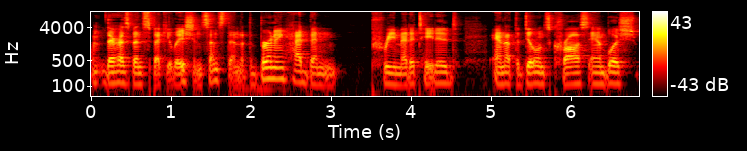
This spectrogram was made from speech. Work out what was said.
There has been speculation since then that the burning had been premeditated and that the Dillon's Cross ambush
